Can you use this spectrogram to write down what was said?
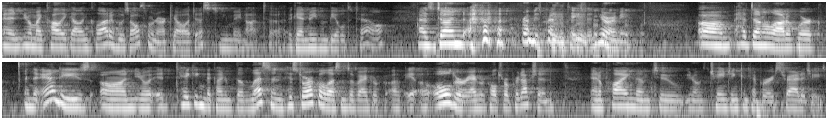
And, you know, my colleague Alan Kolata, who's also an archaeologist, you may not, uh, again, even be able to tell, has done, from his presentation, you know what I mean, um, had done a lot of work in the Andes on you know it, taking the kind of the lesson historical lessons of, agri- of uh, older agricultural production and applying them to you know changing contemporary strategies.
